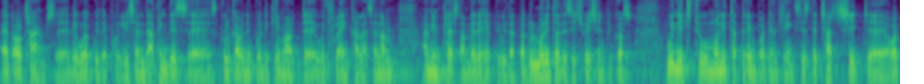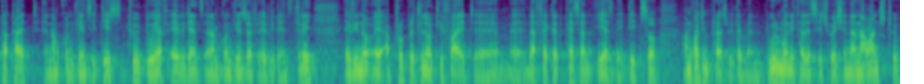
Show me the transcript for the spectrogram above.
at all times uh, they work with the police. And I think this uh, school governing body came out uh, with flying colors, and I'm, I'm impressed. I'm very happy with that. But we'll monitor the situation because we need to monitor three important things. Is the charge sheet uh, watertight? And I'm convinced it is. Two, do we have evidence? And I'm convinced we have evidence. Three, have you know, uh, appropriately notified uh, uh, the affected person? Yes, they did. So I'm quite impressed with them, and we'll monitor the situation. And I want to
